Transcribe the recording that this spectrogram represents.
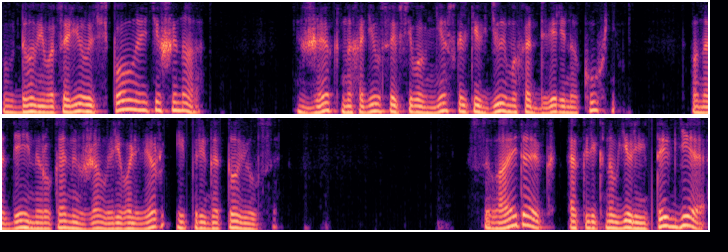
В доме воцарилась полная тишина. Джек находился всего в нескольких дюймах от двери на кухню. Он обеими руками сжал револьвер и приготовился. «Свайтек!» — окликнул Юрий. «Ты где?»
